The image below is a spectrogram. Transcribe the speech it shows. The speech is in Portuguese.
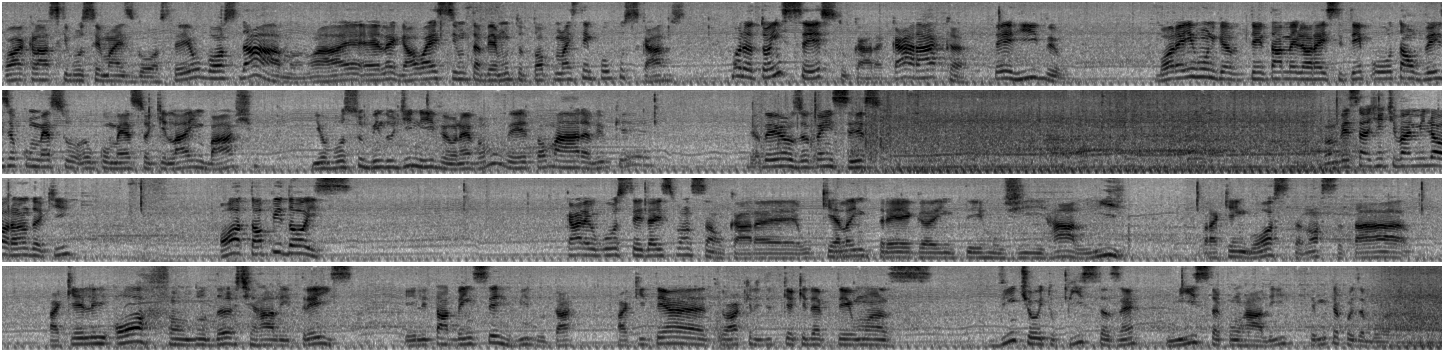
Qual a classe que você mais gosta? Eu gosto da A, mano. A é, é, legal. A S1 também é muito top, mas tem poucos carros. Mano, eu tô em sexto, cara. Caraca, terrível. Bora aí, Runiga, tentar melhorar esse tempo. Ou talvez eu começo, eu começo aqui lá embaixo e eu vou subindo de nível, né? Vamos ver, tomara, viu? Porque... Meu Deus, eu tô em sexto. Vamos ver se a gente vai melhorando aqui. Ó, top 2. Cara, eu gostei da expansão, cara. É, o que ela entrega em termos de rally, pra quem gosta, nossa, tá... Aquele órfão do Dirt Rally 3, ele tá bem servido, tá? Aqui tem a... Eu acredito que aqui deve ter umas 28 pistas, né? Mista com rally. Tem muita coisa boa.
